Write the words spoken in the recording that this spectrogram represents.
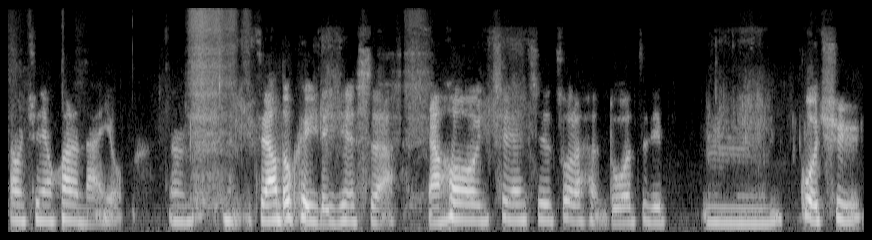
但我去年换了男友。嗯，怎样都可以的一件事啊。然后去年其实做了很多自己嗯过去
